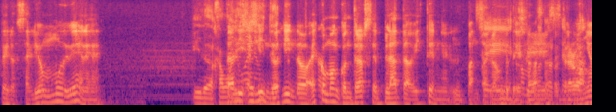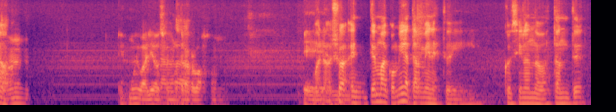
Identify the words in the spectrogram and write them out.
Pero salió muy bien, eh. Y lo dejamos Está ahí. es lindo, es lindo. Es como encontrarse plata, viste, en el pantalón Sí, que es te como llevas Sí, a encontrarse encontrar baño. bajón es muy valioso encontrar bajón. Eh, Bueno, yo en tema comida también estoy cocinando bastante.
